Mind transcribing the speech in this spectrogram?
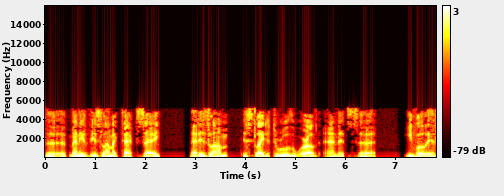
the, many of the Islamic texts say, that Islam is slated to rule the world and it's uh, evil if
